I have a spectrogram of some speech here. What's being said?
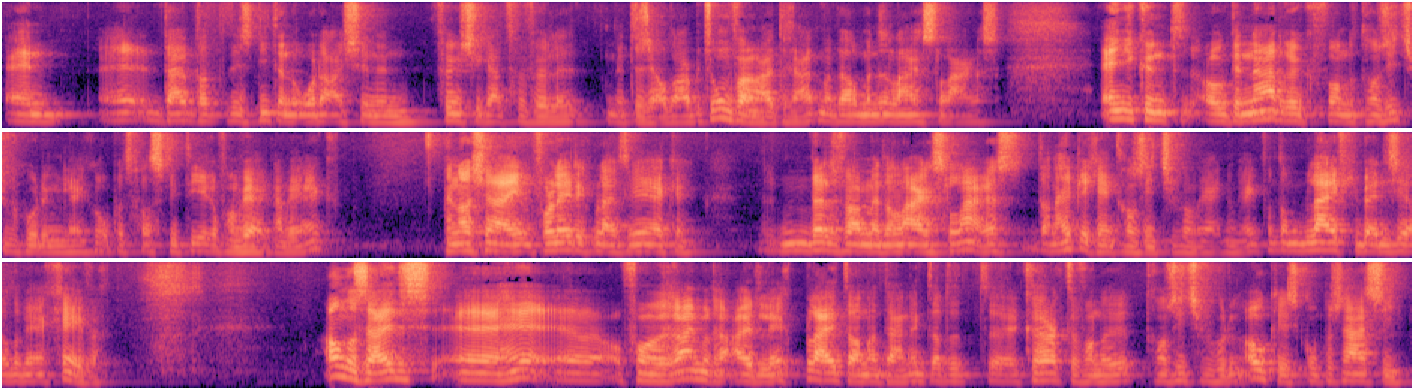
En eh, dat, dat is niet aan de orde als je een functie gaat vervullen met dezelfde arbeidsomvang uiteraard, maar wel met een lager salaris. En je kunt ook de nadruk van de transitievergoeding leggen op het faciliteren van werk naar werk. En als jij volledig blijft werken, weliswaar met een lager salaris, dan heb je geen transitie van werk naar werk, want dan blijf je bij diezelfde werkgever. Anderzijds, eh, voor een ruimere uitleg, pleit dan uiteindelijk dat het eh, karakter van de transitievergoeding ook is compensatie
